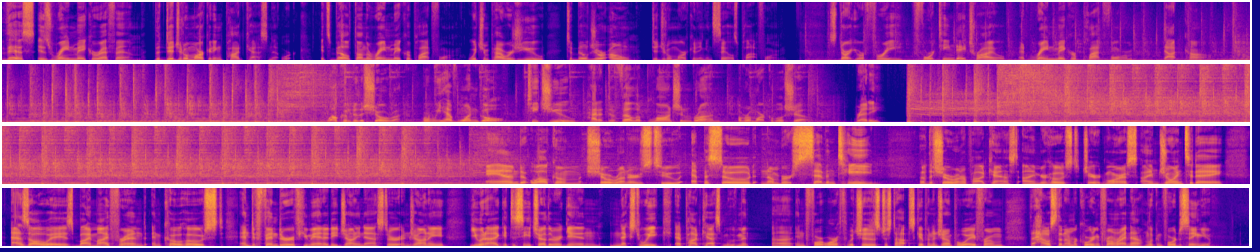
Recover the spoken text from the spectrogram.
This is Rainmaker FM, the digital marketing podcast network. It's built on the Rainmaker platform, which empowers you to build your own digital marketing and sales platform. Start your free 14 day trial at rainmakerplatform.com. Welcome to the Showrunner, where we have one goal teach you how to develop, launch, and run a remarkable show. Ready? And welcome, showrunners, to episode number 17 of the Showrunner Podcast. I am your host, Jerod Morris. I am joined today, as always, by my friend and co host and defender of humanity, Jonny Nastor. And Jonny, you and I get to see each other again next week at Podcast Movement. Uh, in Fort Worth, which is just a hop, skip, and a jump away from the house that I'm recording from right now. I'm looking forward to seeing you.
